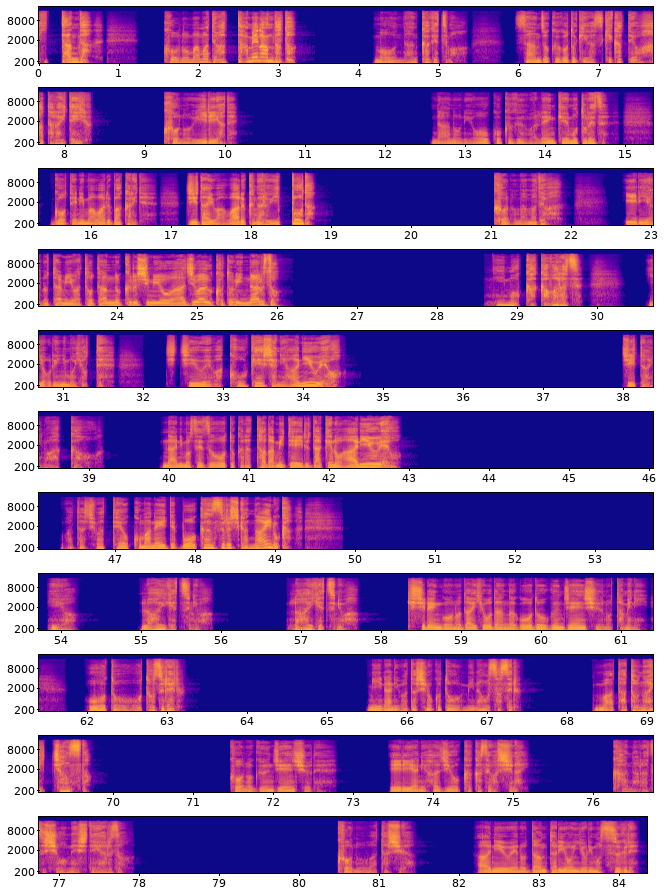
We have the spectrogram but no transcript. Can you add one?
言ったんだ。このままではダメなんだと。もう何ヶ月も、山賊ごときが好き勝手を働いている。このイリアで。なのに王国軍は連携も取れず、後手に回るばかりで、事態は悪くなる一方だ。このままでは、イリアの民は途端の苦しみを味わうことになるぞ。にもかかわらず、よりにもよって、父上は後継者に兄上を。事態の悪化を、何もせず王都からただ見ているだけの兄上を。私は手をこまねいて傍観するしかないのか。いや、来月には、来月には、騎士連合の代表団が合同軍事演習のために王都を訪れる。皆に私のことを見直させる。またとないチャンスだ。この軍事演習でエリアに恥をかかせはしない。必ず証明してやるぞ。この私が兄上のダンタリオンよりも優れ、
